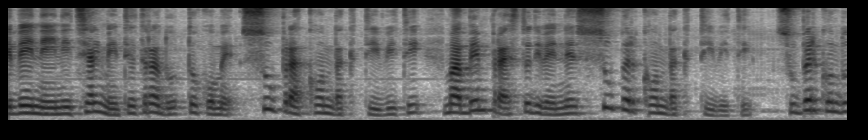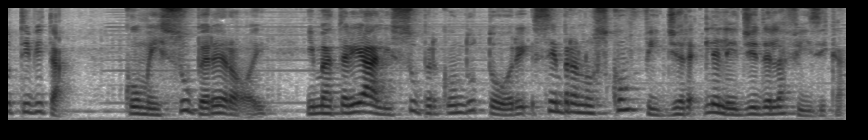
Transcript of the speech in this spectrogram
che venne inizialmente tradotto come supraconductivity, ma ben presto divenne superconductivity, superconduttività. Come i supereroi, i materiali superconduttori sembrano sconfiggere le leggi della fisica.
